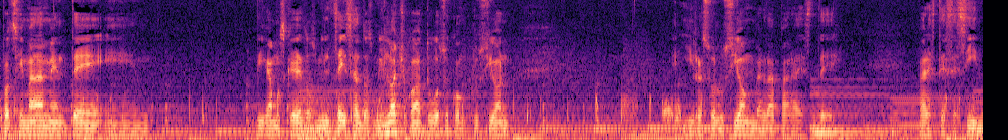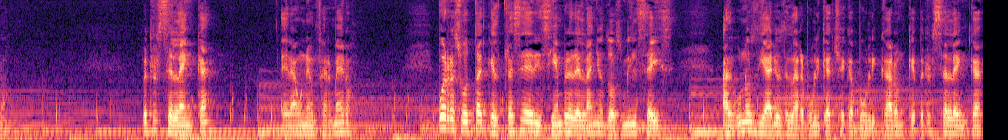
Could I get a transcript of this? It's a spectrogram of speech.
aproximadamente en, digamos que de 2006 al 2008, cuando tuvo su conclusión y resolución, ¿verdad?, para este, para este asesino. Petr Selenka era un enfermero. Pues resulta que el 13 de diciembre del año 2006, algunos diarios de la República Checa publicaron que Petr Selenka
